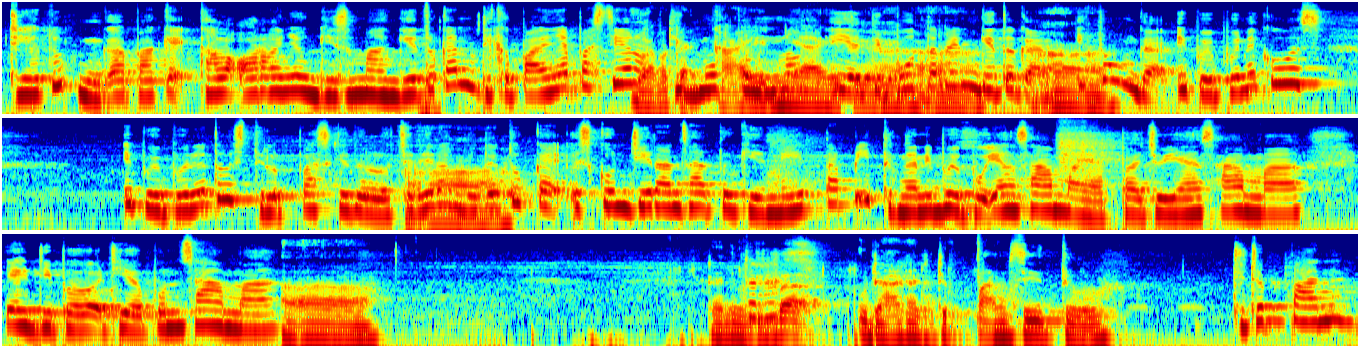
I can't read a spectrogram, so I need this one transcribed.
dia tuh nggak pakai kalau orang nyunggi semanggi itu kan di kepalanya pasti Ya, ono pakai dimukul, kainnya iya gitu ya. diputerin Ah, gitu kan ah. itu enggak ibu-ibu ini wis ibu-ibunya tuh wis dilepas gitu loh jadi rambutnya tuh kayak kunciran satu gini tapi dengan ibu-ibu yang sama ya baju yang sama yang dibawa dia pun sama Dan tiba-tiba udah ada di depan situ. Di depan?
